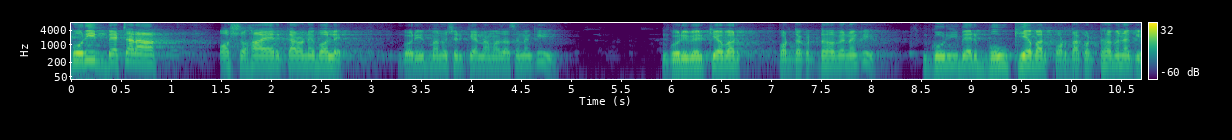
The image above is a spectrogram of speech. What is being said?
গরিব বেচারা অসহায়ের কারণে বলে, গরিব মানুষের কি নামাজ আছে নাকি? গরিবের কি আবার পর্দা করতে হবে নাকি? গরিবের বউ কি আবার পর্দা করতে হবে নাকি?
